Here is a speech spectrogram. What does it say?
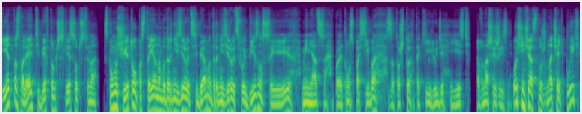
И это позволяет тебе в том числе, собственно, с помощью этого постоянно модернизировать себя, модернизировать свой бизнес и меняться. Поэтому спасибо за то, что такие люди есть в нашей жизни. Очень часто нужно начать плыть,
